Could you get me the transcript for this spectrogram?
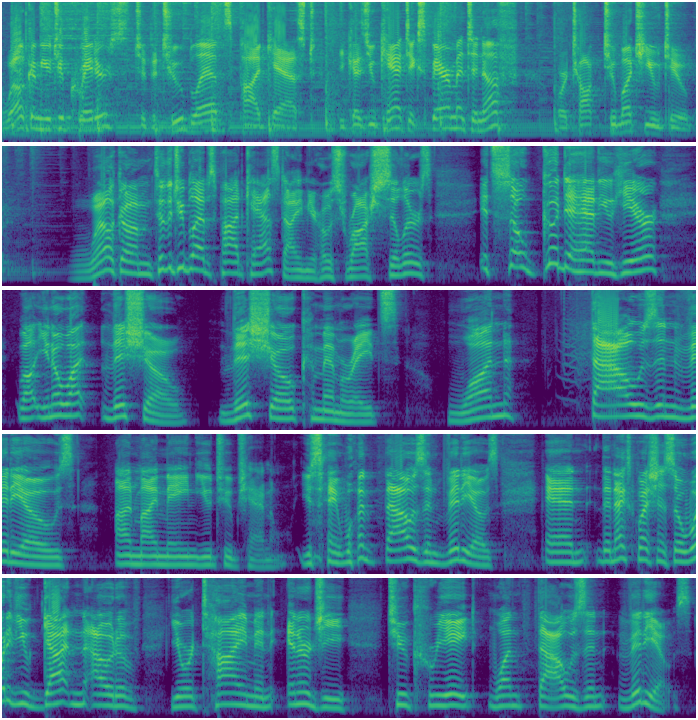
Welcome, YouTube creators, to the Tube Labs podcast because you can't experiment enough or talk too much YouTube. Welcome to the Tube Labs podcast. I am your host, Rosh Sillers. It's so good to have you here. Well, you know what? This show, this show commemorates 1,000 videos on my main YouTube channel. You say 1,000 videos. And the next question is so, what have you gotten out of your time and energy to create 1,000 videos?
